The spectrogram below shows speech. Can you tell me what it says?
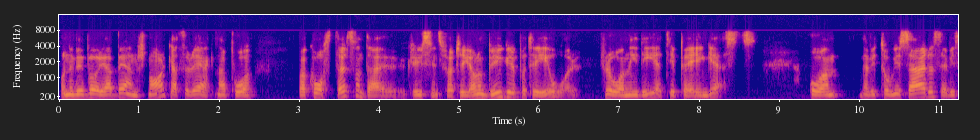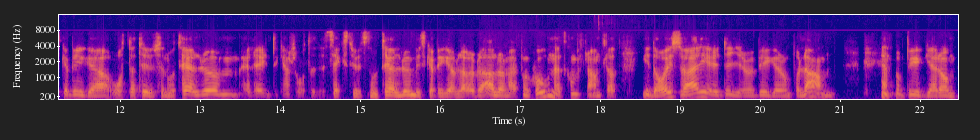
Och när vi börjar benchmarka, alltså räkna på vad kostar ett sånt där kryssningsfartyg? Ja, de bygger det på tre år. Från idé till paying guests. Och när vi tog isär det och sa vi ska bygga 8000 hotellrum eller inte kanske 6000 hotellrum, vi ska bygga bla, bla, bla, alla de här funktionerna så kom vi fram till att idag i Sverige är det dyrare att bygga dem på land än att bygga dem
